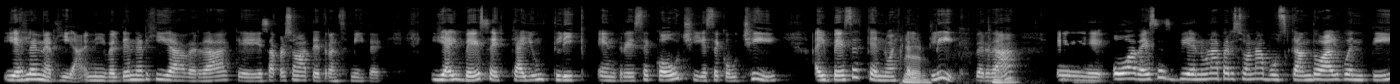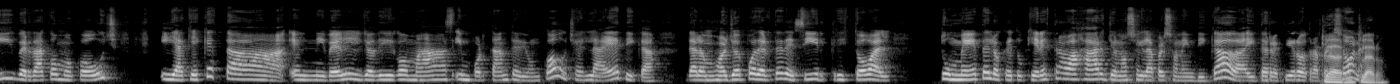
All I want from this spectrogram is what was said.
y es la energía, el nivel de energía, ¿verdad? Que esa persona te transmite. Y hay veces que hay un clic entre ese coach y ese coachee, hay veces que no está el clic, ¿verdad? Eh, o a veces viene una persona buscando algo en ti, ¿verdad? Como coach. Y aquí es que está el nivel, yo digo, más importante de un coach, es la ética. De a lo mejor yo poderte decir, Cristóbal, tú metes lo que tú quieres trabajar, yo no soy la persona indicada y te refiero a otra persona. Claro,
